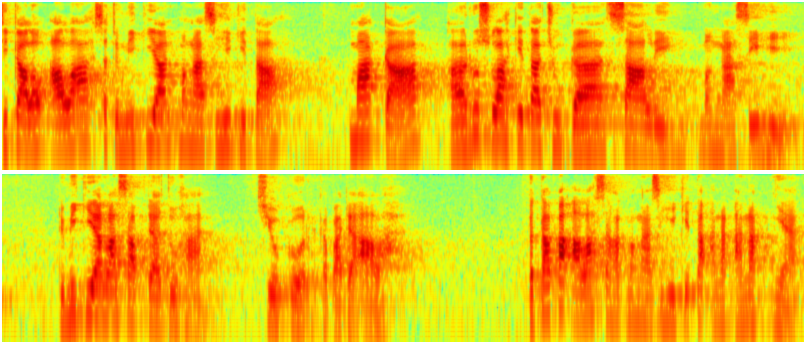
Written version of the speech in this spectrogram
jikalau Allah sedemikian mengasihi kita, maka haruslah kita juga saling mengasihi. Demikianlah sabda Tuhan. Syukur kepada Allah. Betapa Allah sangat mengasihi kita anak-anaknya.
